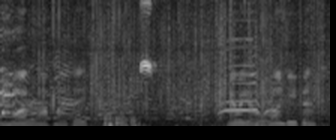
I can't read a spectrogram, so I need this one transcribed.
some water off my face. Here we go, we're on defense.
